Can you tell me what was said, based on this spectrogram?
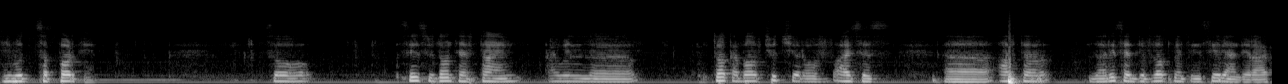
he would support him. So, since we don't have time, I will uh, talk about future of ISIS uh, after the recent development in Syria and Iraq.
